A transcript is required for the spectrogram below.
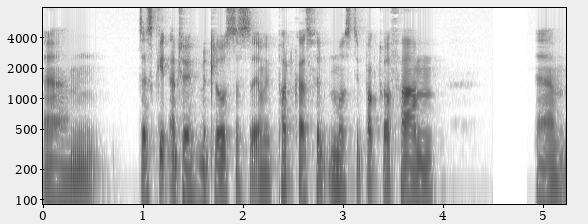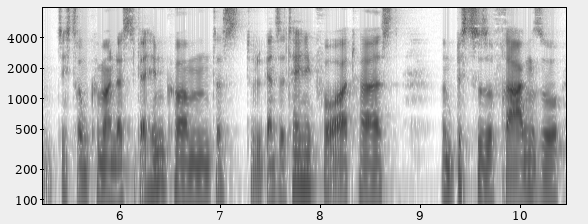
ähm, das geht natürlich mit los, dass du irgendwie Podcasts finden musst, die Bock drauf haben, ähm, sich darum kümmern, dass die da hinkommen, dass du die ganze Technik vor Ort hast und bis zu so Fragen so,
